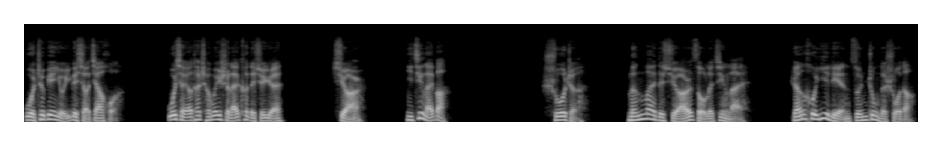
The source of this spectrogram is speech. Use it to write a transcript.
我这边有一个小家伙，我想要他成为史莱克的学员。雪儿，你进来吧。说着，门外的雪儿走了进来，然后一脸尊重的说道：“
